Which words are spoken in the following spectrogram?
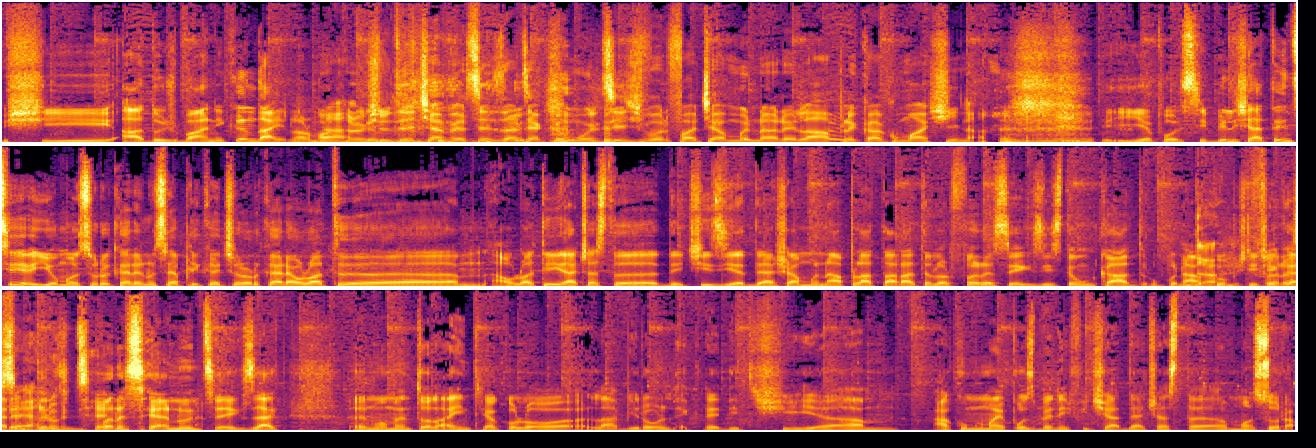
și aduci banii când ai, normal. Da, nu când... știu de ce am eu senzația că mulți își vor face amânare la a pleca cu mașina. E posibil și atenție, e o măsură care nu se aplică celor care au luat, uh, au luat ei această decizie de a-și amâna plata ratelor fără să existe un cadru până Da, acum. Știi cei fără care să-i întârzi- anunțe. fără să-i anunțe, exact. În momentul ăla intri acolo la biroul de credit și uh, acum nu mai poți beneficia de această măsură.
